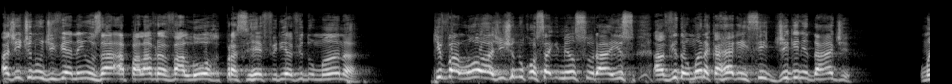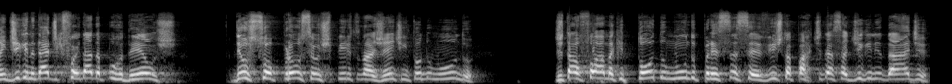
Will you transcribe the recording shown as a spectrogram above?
A gente não devia nem usar a palavra valor para se referir à vida humana. Que valor? A gente não consegue mensurar isso. A vida humana carrega em si dignidade. Uma indignidade que foi dada por Deus. Deus soprou o seu espírito na gente, em todo mundo. De tal forma que todo mundo precisa ser visto a partir dessa dignidade.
